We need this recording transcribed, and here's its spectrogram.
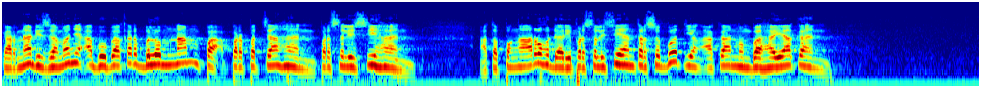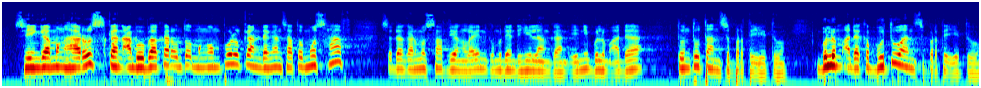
Karena di zamannya Abu Bakar belum nampak perpecahan, perselisihan atau pengaruh dari perselisihan tersebut yang akan membahayakan sehingga mengharuskan Abu Bakar untuk mengumpulkan dengan satu mushaf sedangkan mushaf yang lain kemudian dihilangkan. Ini belum ada tuntutan seperti itu. Belum ada kebutuhan seperti itu.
